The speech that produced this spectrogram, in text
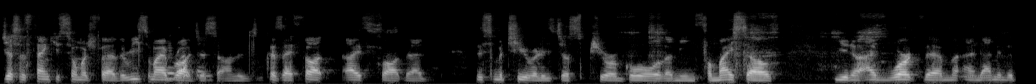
just a thank you so much for that. The reason why I brought Jessa on is because I thought I thought that this material is just pure gold. I mean, for myself, you know, I've worked them and I mean, the,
